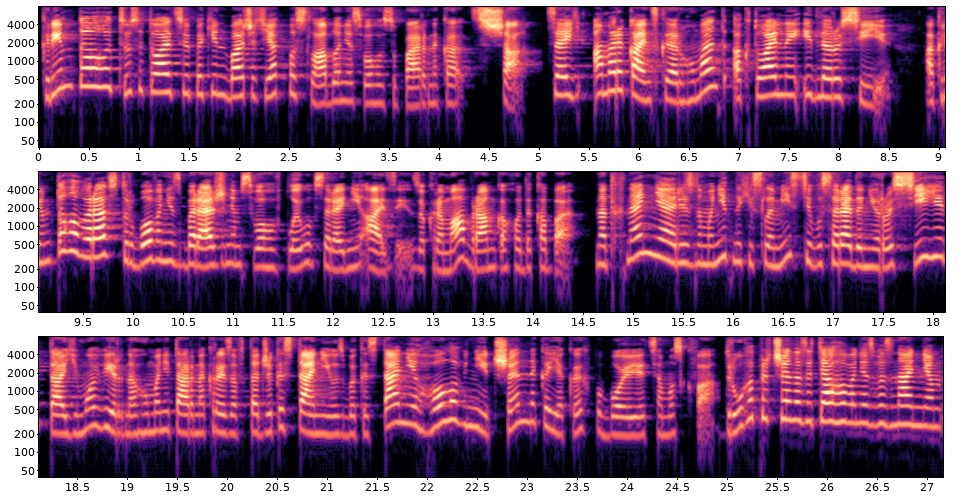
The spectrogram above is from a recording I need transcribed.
Крім того, цю ситуацію Пекін бачить як послаблення свого суперника США. Цей американський аргумент актуальний і для Росії. А крім того, в стурбовані збереженням свого впливу в Середній Азії, зокрема в рамках ОДКБ. Натхнення різноманітних ісламістів усередині Росії та ймовірна гуманітарна криза в Таджикистані і Узбекистані головні чинники, яких побоюється Москва. Друга причина затягування з визнанням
